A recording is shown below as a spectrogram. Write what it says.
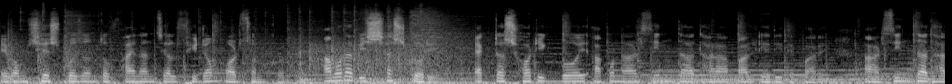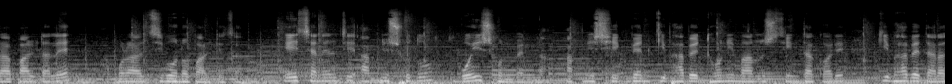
এবং শেষ পর্যন্ত ফাইন্যান্সিয়াল ফ্রিডম অর্জন করবেন। আমরা বিশ্বাস করি একটা সঠিক বই আপনার চিন্তাধারা পাল্টিয়ে দিতে পারে। আর চিন্তাধারা পাল্টালে আপনার জীবনও পাল্টে যাবে। এই চ্যানেলটি আপনি শুধু বই শুনবেন না, আপনি শিখবেন কীভাবে ধনী মানুষ চিন্তা করে, কীভাবে তারা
